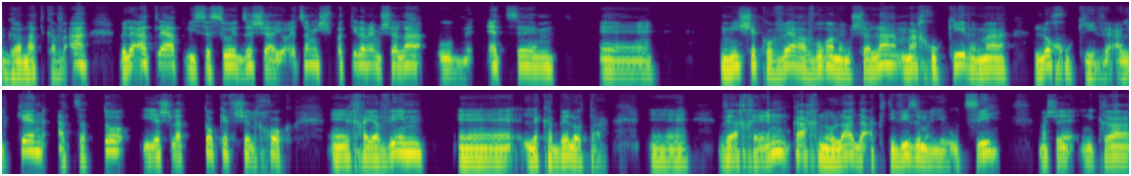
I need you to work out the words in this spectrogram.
אגרנט קבעה, ולאט לאט ביססו את זה שהיועץ המשפטי לממשלה הוא בעצם... אה, מי שקובע עבור הממשלה מה חוקי ומה לא חוקי, ועל כן עצתו יש לה תוקף של חוק. אה, חייבים אה, לקבל אותה. אה, ואכן, כך נולד האקטיביזם הייעוצי, מה שנקרא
